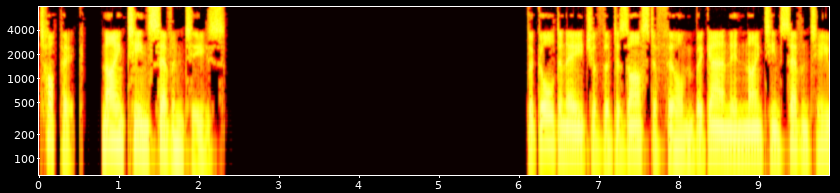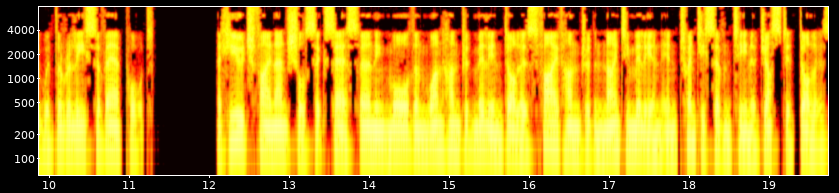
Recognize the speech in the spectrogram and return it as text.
Topic 1970s. The golden age of the disaster film began in 1970 with the release of Airport. A huge financial success earning more than $100 million 590 million in 2017 adjusted dollars.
